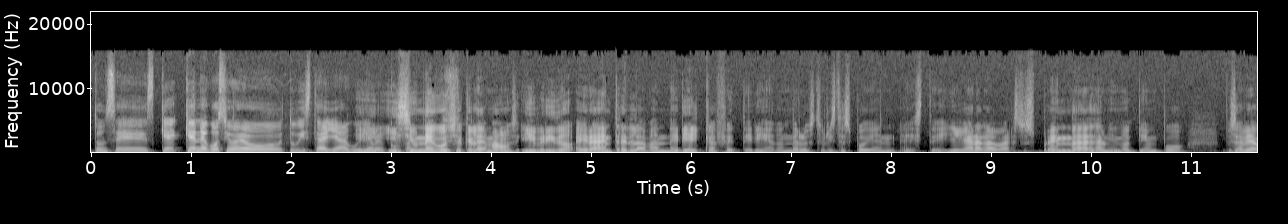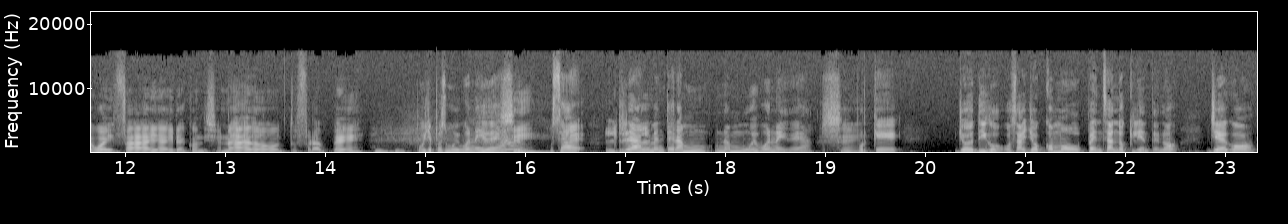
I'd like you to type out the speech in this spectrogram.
Entonces, ¿qué, negocio tuviste allá, William? hice un negocio que le llamamos híbrido, era entre lavandería y cafetería, donde los turistas podían este, llegar a lavar sus prendas, al mismo tiempo pues había wifi, aire acondicionado, tu frappé. Oye, pues muy buena idea. Sí. O sea, realmente era una muy buena idea. Sí. Porque yo digo, o sea, yo como pensando cliente, ¿no? Llego,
